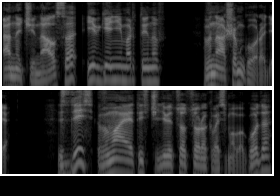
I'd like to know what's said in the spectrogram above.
А начинался Евгений Мартынов в нашем городе. Здесь в мае 1948 года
